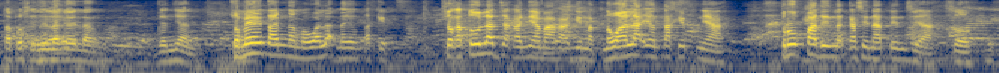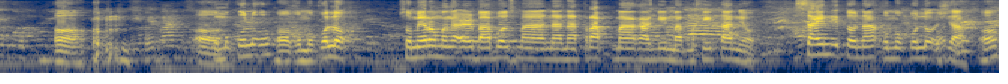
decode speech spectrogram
Tapos inilagay lang. Ganyan. So may time na mawala na yung takip. So katulad sa kanya mga kagimat, nawala yung takip niya. Trupa din kasi natin siya. So, oh. oh. Kumukulo oh. Oh, kumukulo. So merong mga air bubbles ma, na na-trap mga kagimat, makita nyo. Sign ito na kumukulo siya. Oh.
